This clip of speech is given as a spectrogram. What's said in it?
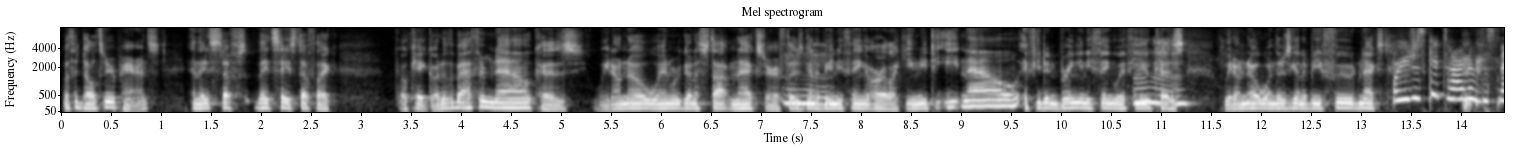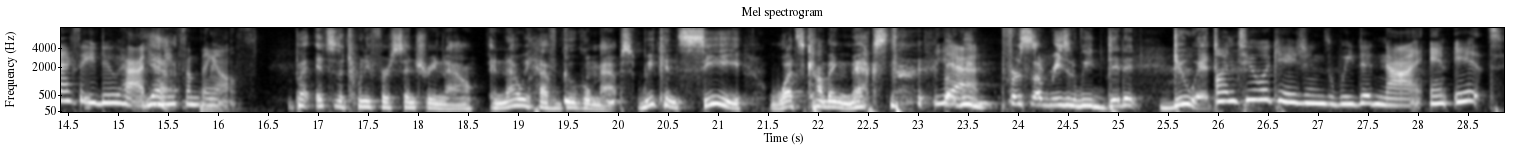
with adults or your parents, and they'd stuff they'd say stuff like, okay, go to the bathroom now because we don't know when we're going to stop next or if there's going to be Mm-hmm. anything, or like you need to eat now if you didn't bring anything with you because Mm-hmm. we don't know when there's going to be food next. Or you just get tired of the snacks that you do have. Yeah. You need something else. But it's the 21st century now, and now we have Google Maps. We can see what's coming next. but Yeah. we, for some reason, we didn't do it. On two occasions, we did not, and it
